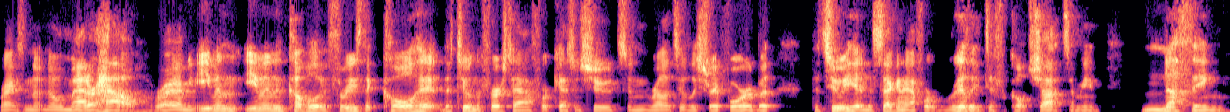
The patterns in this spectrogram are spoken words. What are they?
right? No, no, matter how, right? I mean, even even a couple of threes that Cole hit, the two in the first half were catch and shoots and relatively straightforward, but the two he hit in the second half were really difficult shots. I mean, nothing,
